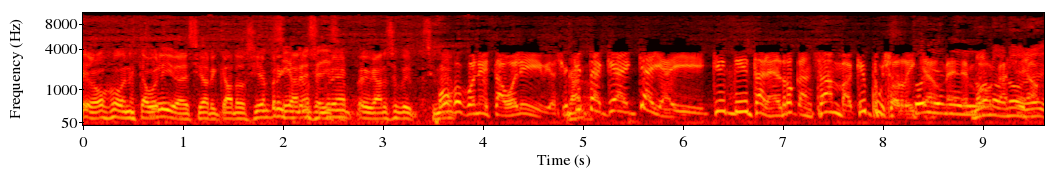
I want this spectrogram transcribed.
ojo en esta Bolivia, decía Ricardo siempre. Siempre ganó su se dice. primer- ganó su pri- su primer- Ojo con esta Bolivia. ¿Qué, está- qué hay, qué hay ahí? ¿Qué, está en el rock and samba? ¿Qué puso Richard en el- en No, no, no, señor? eh,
